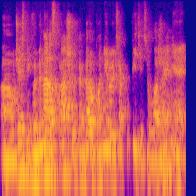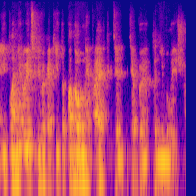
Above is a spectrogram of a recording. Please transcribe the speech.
А, участник вебинара спрашивает, когда вы планируете окупить эти вложения и планируете ли вы какие-то подобные проекты, где, где бы это ни было еще?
